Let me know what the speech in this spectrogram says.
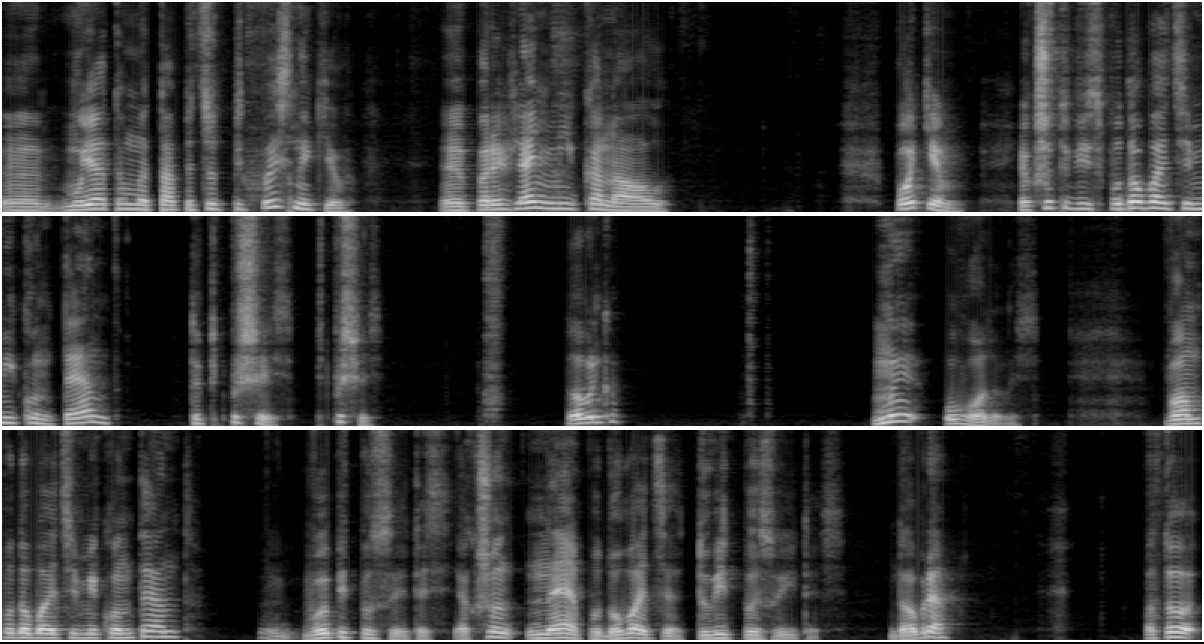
Е, моя там мета 500 підписників. Е, переглянь мій канал. Потім, якщо тобі сподобається мій контент, то підпишись. Підпишись. Добренько? Ми угодились. Вам подобається мій контент? Ви підписуєтесь. Якщо не подобається, то відписуєтесь. Добре? А то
